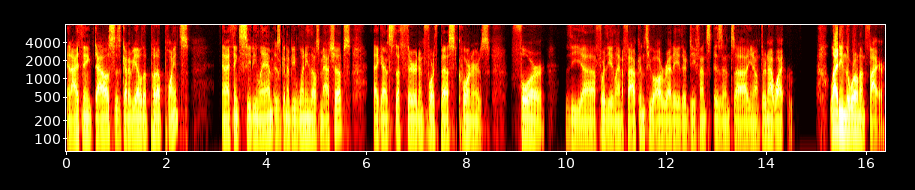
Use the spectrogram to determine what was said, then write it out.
And I think Dallas is going to be able to put up points. And I think CeeDee Lamb is going to be winning those matchups against the third and fourth best corners for the uh, for the Atlanta Falcons, who already their defense isn't uh, you know they're not wide lighting the world on fire.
